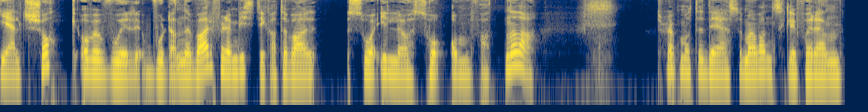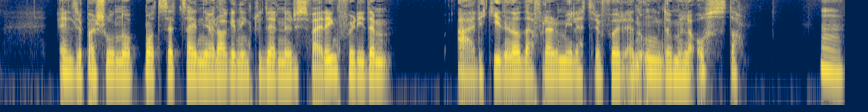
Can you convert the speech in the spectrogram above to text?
helt sjokk over hvor, hvordan det var, for den visste ikke at det var så ille og så omfattende, da. Tror det er på en måte det som er vanskelig for en eldre person å på en måte sette seg inn i å lage en inkluderende russfeiring, fordi de er ikke inne i det, og derfor er det mye lettere for en ungdom eller oss, da. Mm.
